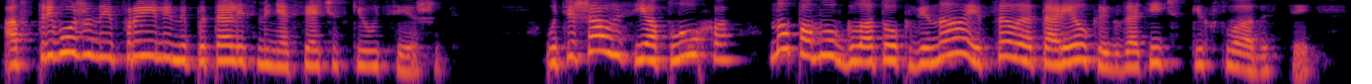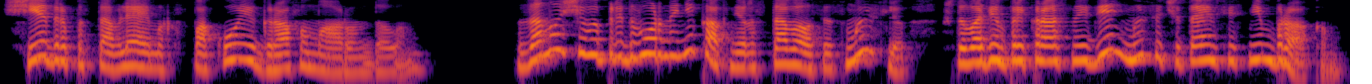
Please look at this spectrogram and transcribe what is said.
а встревоженные фрейлины пытались меня всячески утешить. Утешалась я плохо, но помог глоток вина и целая тарелка экзотических сладостей, щедро поставляемых в покое графом Арундалом. Заносчивый придворный никак не расставался с мыслью, что в один прекрасный день мы сочетаемся с ним браком.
